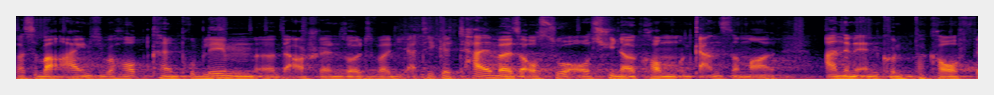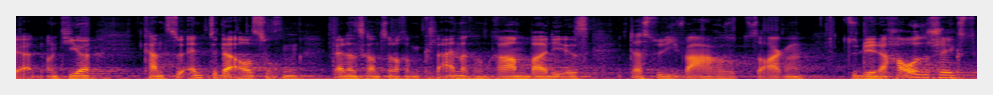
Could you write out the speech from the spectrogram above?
was aber eigentlich überhaupt kein Problem äh, darstellen sollte, weil die Artikel teilweise auch so aus China kommen und ganz normal an den Endkunden verkauft werden. Und hier kannst du entweder aussuchen, wenn das Ganze noch im kleineren Rahmen Buddy ist, dass du die Ware sozusagen zu dir nach Hause schickst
